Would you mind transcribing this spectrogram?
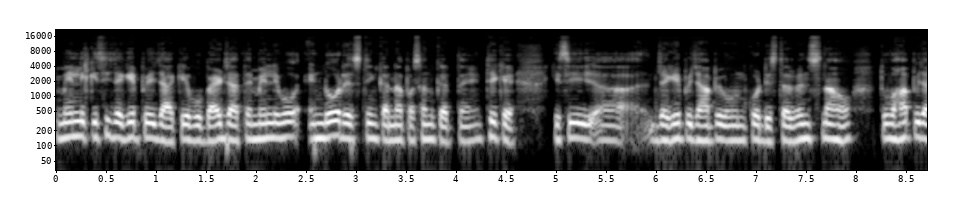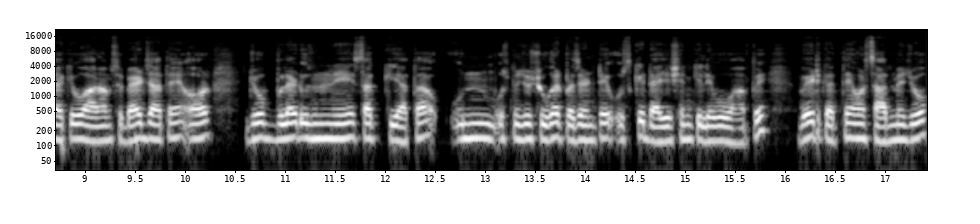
मेनली किसी जगह पे जाके वो बैठ जाते हैं, मेनली वो इंडोर रेस्टिंग करना पसंद करते हैं, ठीक है? किसी जगह पे जहाँ पे उनको डिस्टरबेंस ना हो तो वहाँ पे जाके वो आराम से बैठ जाते हैं और जो ब्लड उन्होंने सक किया था, उन, उसमें जो शुगर प्रेजेंट है, उसके डाइजेशन के लिए वो वहाँ पे वेट करते हैं और साथ में जो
